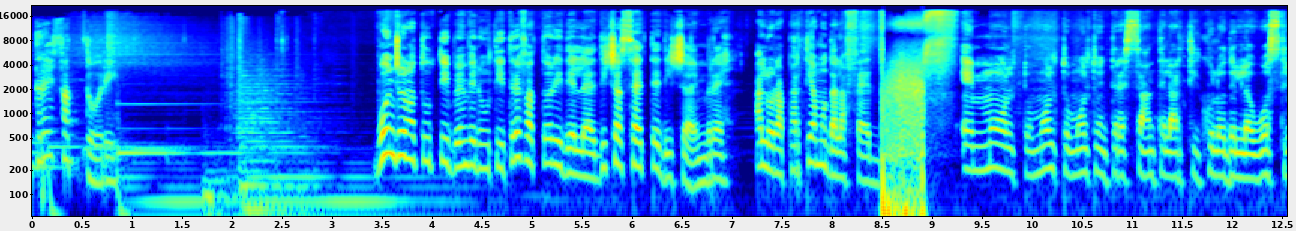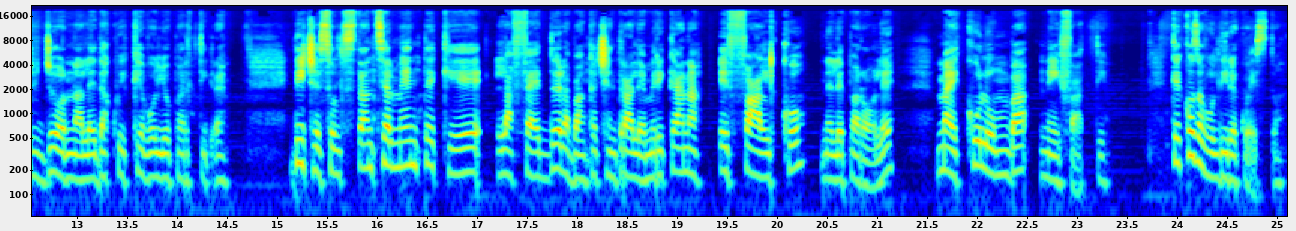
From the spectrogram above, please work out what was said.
Tre Fattori. Buongiorno a tutti, benvenuti. Tre fattori del 17 dicembre. Allora, partiamo dalla Fed. È molto, molto, molto interessante l'articolo del Wall Street Journal, è da qui che voglio partire. Dice sostanzialmente che la Fed, la banca centrale americana, è falco nelle parole, ma è colomba nei fatti. Che cosa vuol dire questo?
